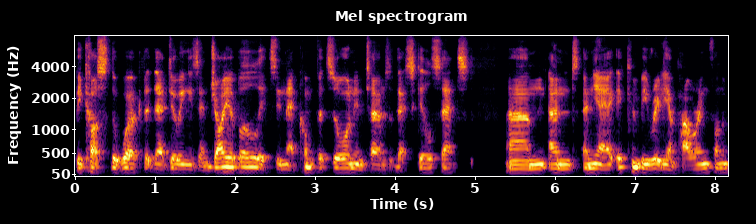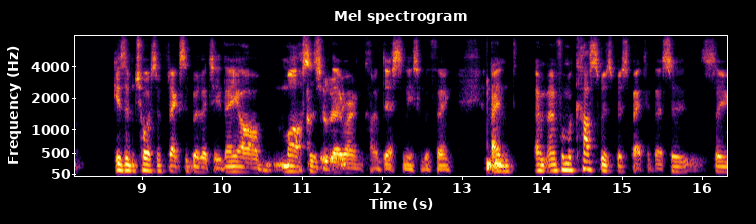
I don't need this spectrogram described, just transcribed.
because the work that they're doing is enjoyable. It's in their comfort zone in terms of their skill sets. Um, and and yeah, it can be really empowering for them. Gives them choice and flexibility. They are masters Absolutely. of their own kind of destiny, sort of thing. Mm-hmm. And um, and from a customer's perspective, there, so so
